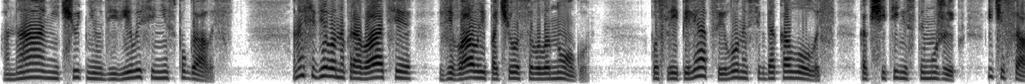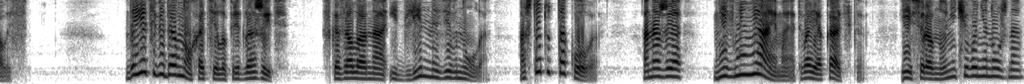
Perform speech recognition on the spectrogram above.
Она ничуть не удивилась и не испугалась. Она сидела на кровати, зевала и почесывала ногу. После эпиляции Илона всегда кололась, как щетинистый мужик, и чесалась. "Да я тебе давно хотела предложить", сказала она и длинно зевнула. "А что тут такого? Она же невменяемая, твоя Катька. Ей все равно ничего не нужно.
